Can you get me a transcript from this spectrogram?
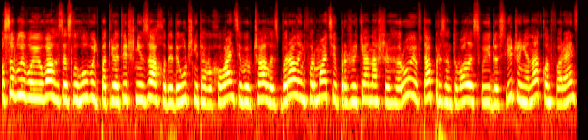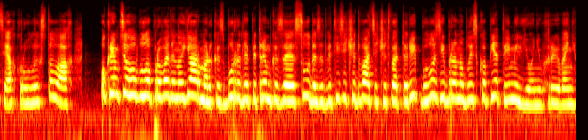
Особливої уваги заслуговують патріотичні заходи, де учні та вихованці вивчали, збирали інформацію про життя наших героїв та презентували свої дослідження на конференціях, круглих столах. Окрім цього, було проведено ярмарки, збори для підтримки ЗСУ, де за 2024 рік було зібрано близько 5 мільйонів гривень.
